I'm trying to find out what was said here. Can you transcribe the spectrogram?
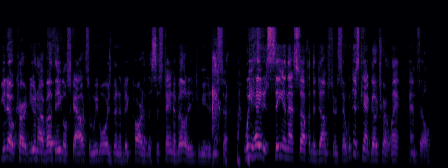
You know, Kurt, you and I are both Eagle Scouts, and we've always been a big part of the sustainability community. So we hated seeing that stuff in the dumpster, and so we just can't go to our landfill.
